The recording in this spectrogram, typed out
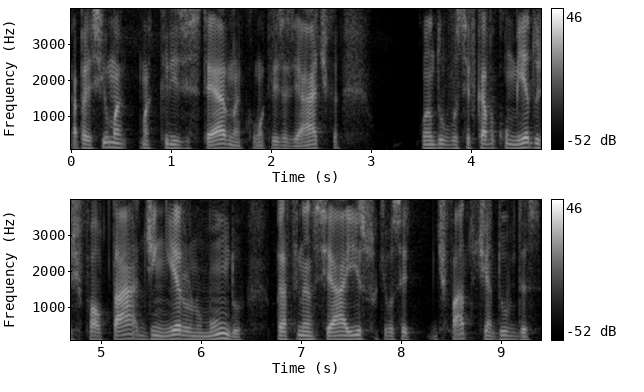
aparecia uma, uma crise externa, como a crise asiática, quando você ficava com medo de faltar dinheiro no mundo para financiar isso, que você de fato tinha dúvidas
